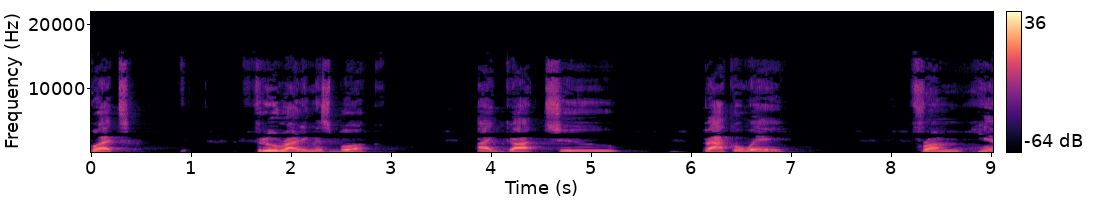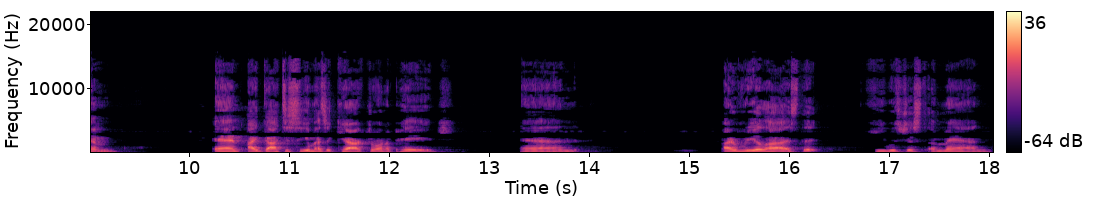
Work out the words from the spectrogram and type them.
But through writing this book, I got to back away from him and I got to see him as a character on a page. And I realized that he was just a man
